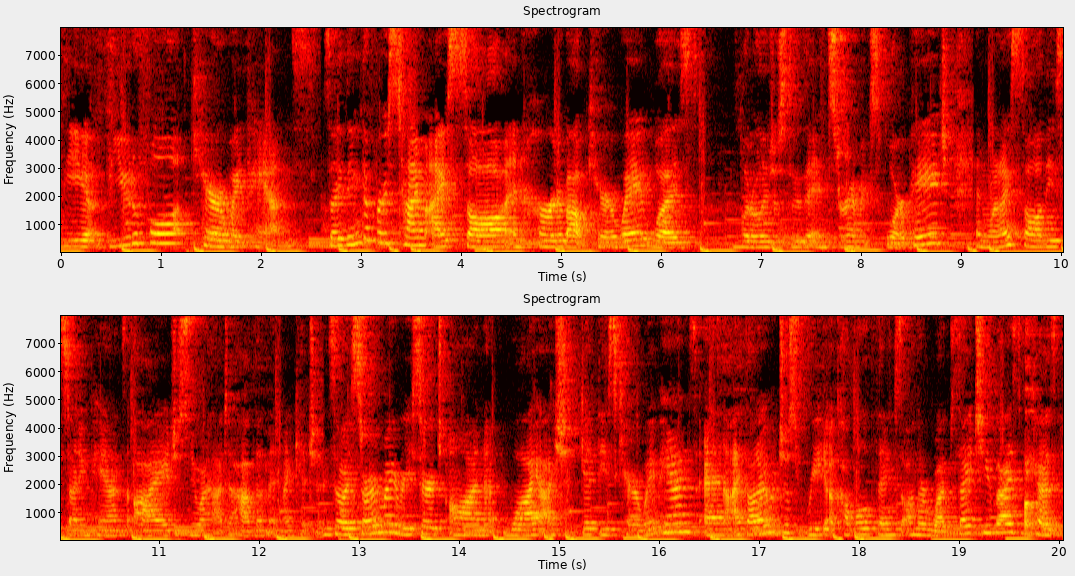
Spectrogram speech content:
the beautiful caraway pans. So I think the first time I saw and heard about caraway was literally just through the Instagram Explore page. And when I saw these stunning pans, I just knew I had to have them in my kitchen. And so I started my research on why I should get these caraway pans. And I thought I would just read a couple of things on their website to you guys because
